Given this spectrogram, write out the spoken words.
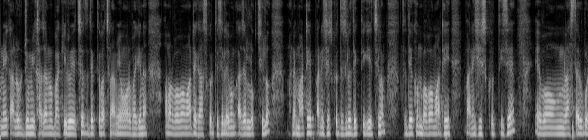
অনেক আলুর জমি খাজানোর বাকি রয়েছে। তো দেখতে পাচ্ছেন, আমি আমার ভাগিনা আমার বাবা মাঠে কাজ করতেছিল এবং কাজের লোক ছিল। মানে মাঠে পানি শেষ করতেছিল। দেখতে গিয়েছিলাম। তো দেখুন বাবা মাঠে পানি শেষ করতেছে এবং রাস্তার উপর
